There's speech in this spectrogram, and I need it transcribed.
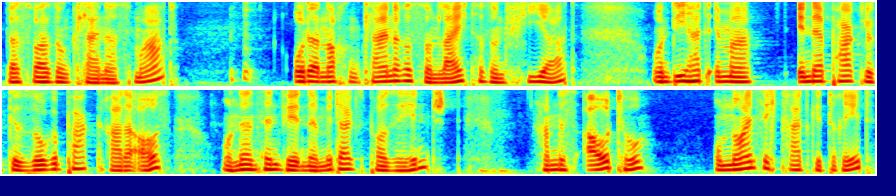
Das war so ein kleiner Smart. Oder noch ein kleineres, so ein leichter, so ein Fiat. Und die hat immer in der Parklücke so geparkt, geradeaus. Und dann sind wir in der Mittagspause hin, haben das Auto um 90 Grad gedreht,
